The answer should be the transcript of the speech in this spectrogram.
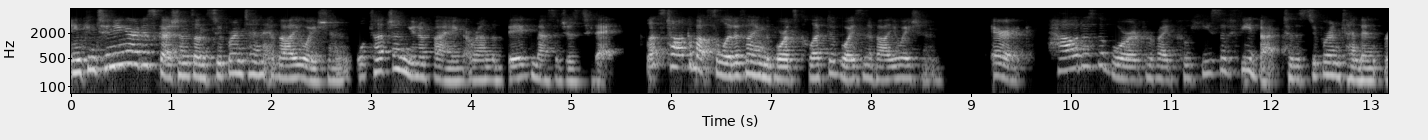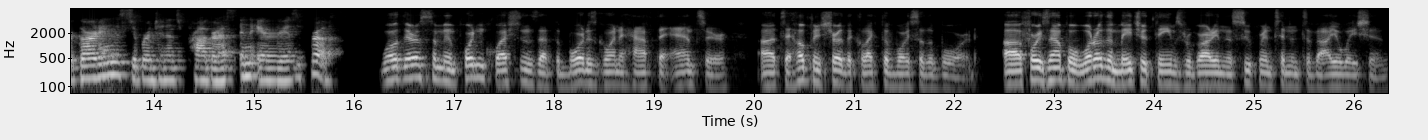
In continuing our discussions on superintendent evaluation, we'll touch on unifying around the big messages today. Let's talk about solidifying the board's collective voice in evaluation. Eric, how does the board provide cohesive feedback to the superintendent regarding the superintendent's progress in areas of growth? Well, there are some important questions that the board is going to have to answer uh, to help ensure the collective voice of the board. Uh, for example, what are the major themes regarding the superintendent's evaluation?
